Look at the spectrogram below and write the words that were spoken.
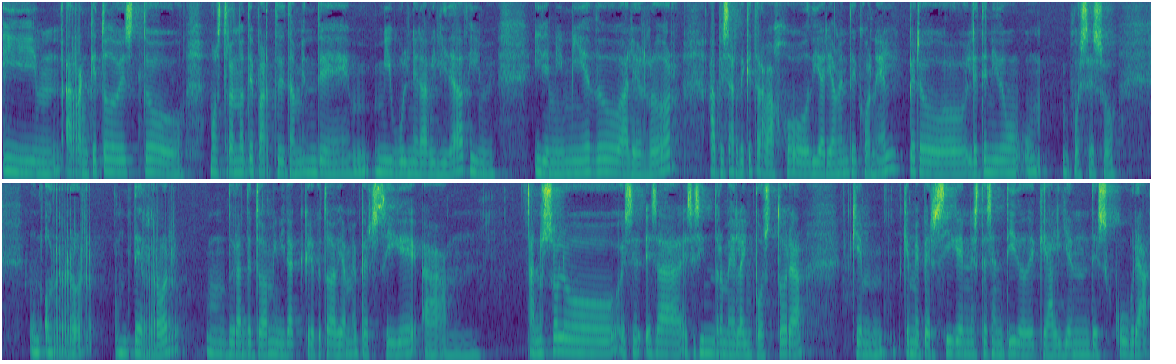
y mm, arranqué todo esto mostrándote parte también de mi vulnerabilidad y, de mi miedo al error, a pesar de que trabajo diariamente con él, pero le he tenido un, pues eso, un horror, un terror Mm, durante toda mi vida que creo que todavía me persigue a, no solo ese, síndrome de la impostora que, que, me persigue en este sentido de que alguien descubra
